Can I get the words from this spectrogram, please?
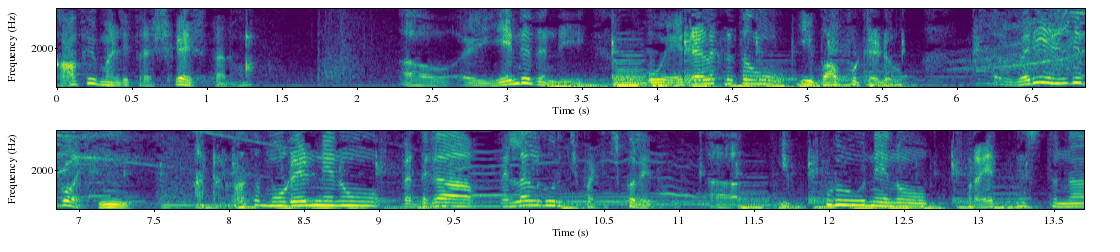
కాఫీ మళ్ళీ ఫ్రెష్గా ఇస్తాను. ఏం లేదండి ఓ ఏడేళ్ళ క్రితం ఈ బాబు పుట్టాడు. వెరీ హెల్దీ బాయ్ ఆ తర్వాత మూడేళ్ళు నేను పెద్దగా పిల్లల గురించి పట్టించుకోలేదు. ఇప్పుడు నేను ప్రయత్నిస్తున్నా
